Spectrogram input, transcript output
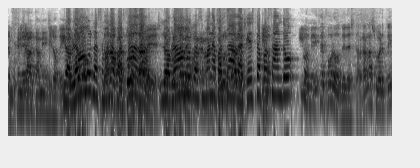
En general también. Y lo, que Lo dice hablábamos Foro- la semana No, no, pero tú pasada. sabes, Lo tú hablábamos sabes. la semana Tú pasada. ¿Qué está Y lo- pasando Y lo con- que dice Foro de descargar la suerte,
